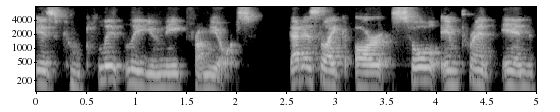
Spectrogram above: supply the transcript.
is completely unique from yours. That is like our soul imprint in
